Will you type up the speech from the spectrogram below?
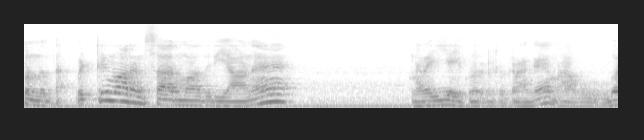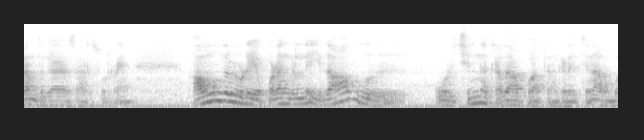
சொன்னது தான் வெற்றிமாறன் சார் மாதிரியான நிறைய இயக்குநர்கள் இருக்கிறாங்க. நான் ஒரு உதாரணத்துக்காக சார் சொல்கிறேன் அவங்களுடைய படங்களில் ஏதாவது ஒரு ஒரு சின்ன கதாபாத்திரம் கிடைச்சுன்னா ரொம்ப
